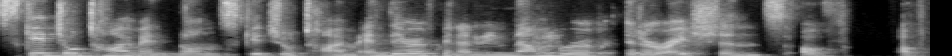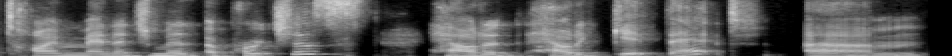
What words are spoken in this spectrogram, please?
scheduled time and non-scheduled time. And there have been a number of iterations of of time management approaches, how to how to get that. Um,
